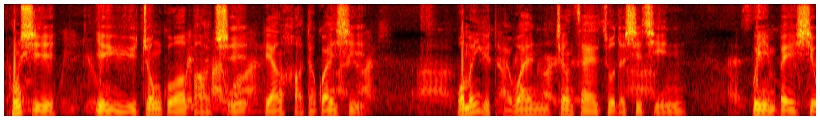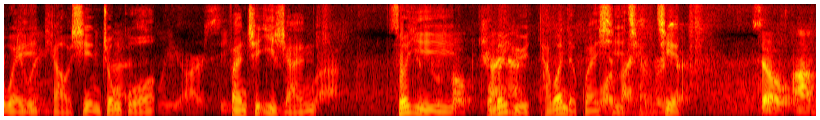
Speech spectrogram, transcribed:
同时也与中国保持良好的关系。”我们与台湾正在做的事情，不应被视为挑衅中国，反之亦然。所以，我们与台湾的关系强健。So, um,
